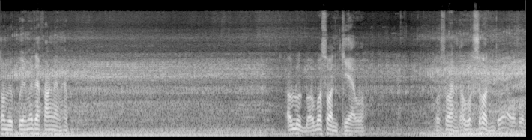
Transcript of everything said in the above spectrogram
ต้องไปปืนมาแต่ฟังนั่นครับ เอาหลุดบ่บ่ซ่อนแก้วบ่ซ่อนก็บ่ซ่อนตัวเอาคน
